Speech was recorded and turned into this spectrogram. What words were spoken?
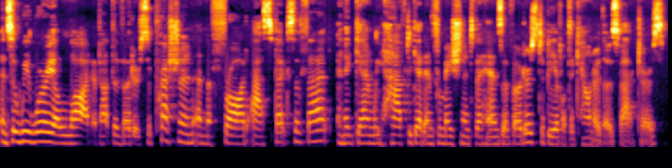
And so we worry a lot about the voter suppression and the fraud aspects of that. And again, we have to get information into the hands of voters to be able to counter those factors.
